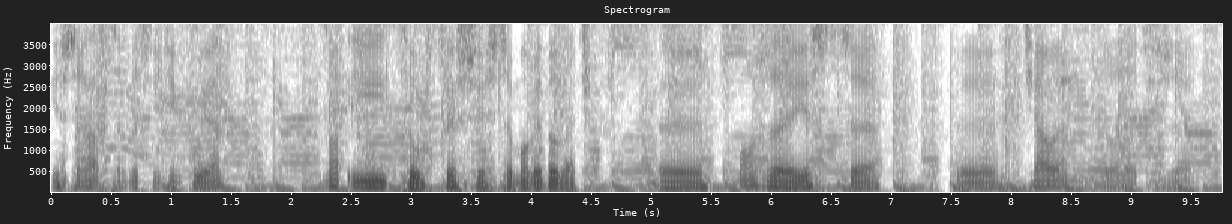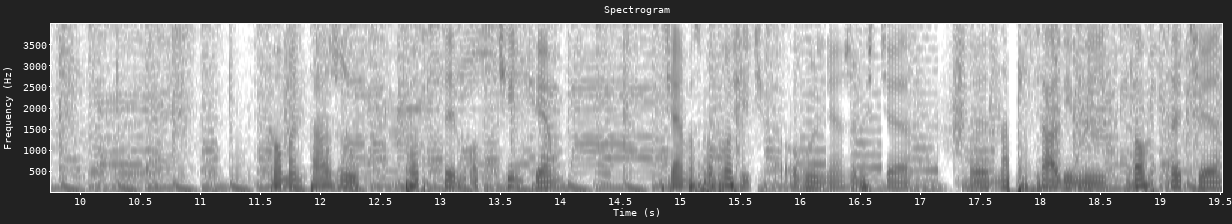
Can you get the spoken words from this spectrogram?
Jeszcze raz serdecznie dziękuję. No i cóż, coś jeszcze mogę dodać. Yy, Może jeszcze yy, chciałem dodać, że yy, komentarzu pod tym odcinkiem chciałem was poprosić ogólnie, żebyście e, napisali mi, co chcecie, e,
